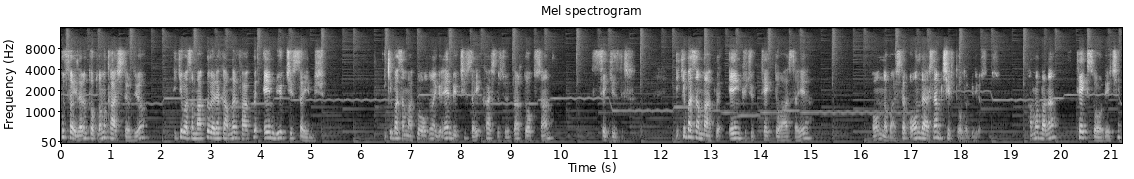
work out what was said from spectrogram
Bu sayıların toplamı kaçtır diyor. İki basamaklı ve rakamları farklı en büyük çift sayıymış. İki basamaklı olduğuna göre en büyük çift sayı kaçtır çocuklar? 98'dir. İki basamaklı en küçük tek doğal sayı 10'la başlar. 10 dersem çift olur biliyorsunuz. Ama bana tek sorduğu için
